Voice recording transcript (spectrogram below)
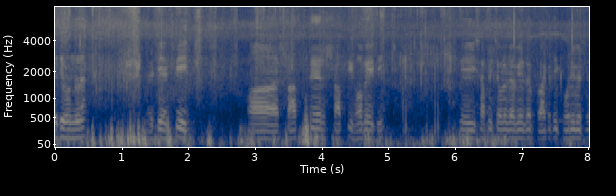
এই যে বন্ধুরা, এটি একটি ফুটের সাপটি হবে এটি। এই সাপটি চলে যাবে এদের প্রাকৃতিক পরিবেশে।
